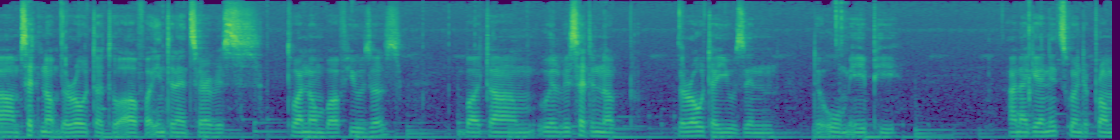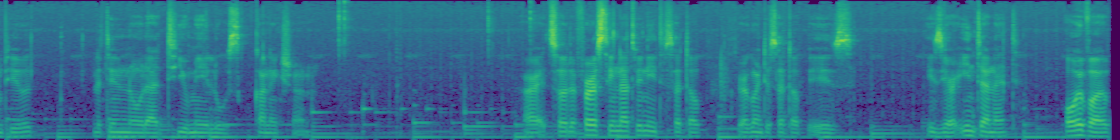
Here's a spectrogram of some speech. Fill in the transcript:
um, setting up the router to offer internet service to a number of users, but um, we'll be setting up the router using the home AP. And again, it's going to prompt you, letting you know that you may lose connection. Alright, so the first thing that we need to set up, we're going to set up is is your internet. However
